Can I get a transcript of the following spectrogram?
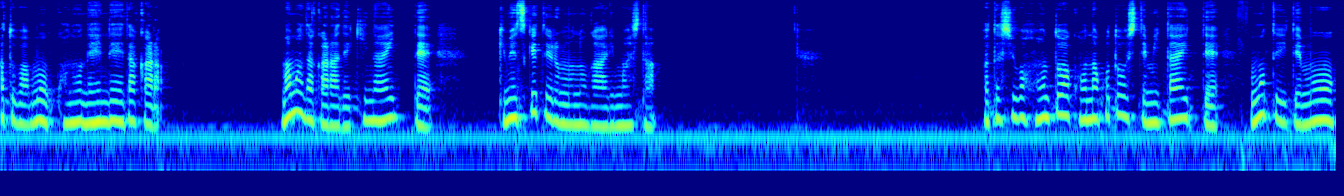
あとはもうこの年齢だから。ママだからできないって決めつけてるものがありました。私は本当はこんなことをしてみたいって思っていても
